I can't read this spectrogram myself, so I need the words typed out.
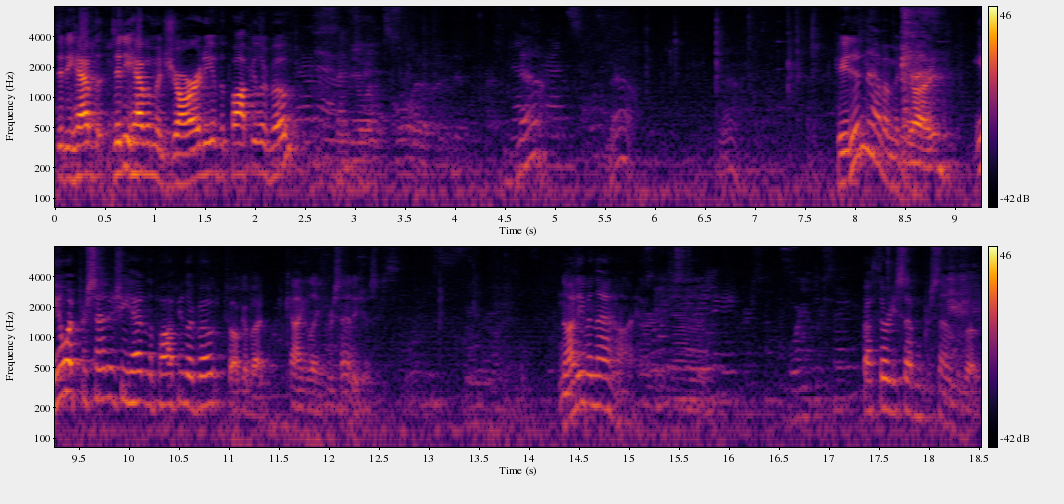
Did he have, the, did he have a majority of the popular vote? No. No. No. He didn't have a majority. You know what percentage he had of the popular vote? Talk about calculating percentages. Not even that high. About 37% of the vote.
